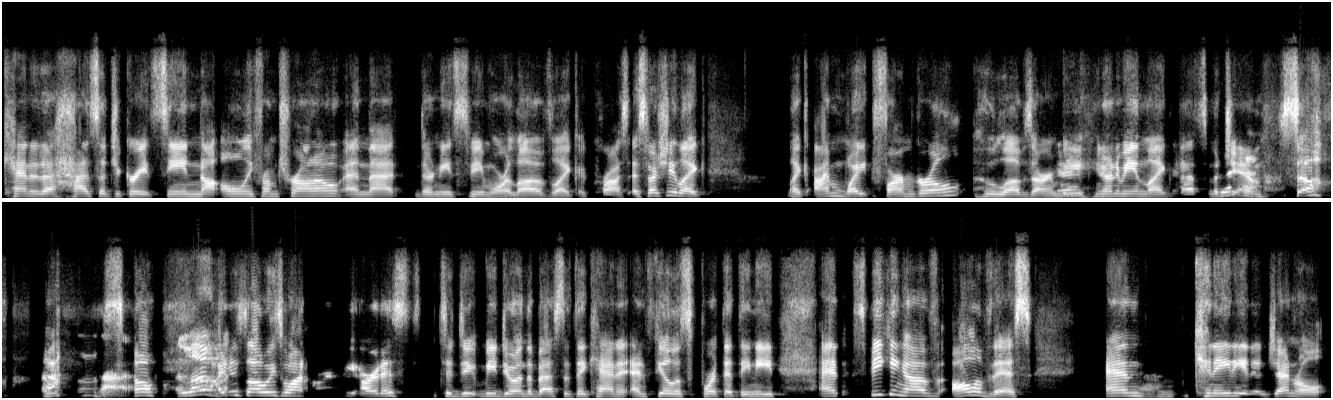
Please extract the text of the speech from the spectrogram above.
Canada has such a great scene, not only from Toronto, and that there needs to be more mm-hmm. love, like across, especially like, like I'm white farm girl who loves R and B. You know what I mean? Like that's my jam. So I love that. so I love. I just always want R&B artists to do, be doing the best that they can and, and, feel the support that they need. And speaking of all of this, and yeah. Canadian in general,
